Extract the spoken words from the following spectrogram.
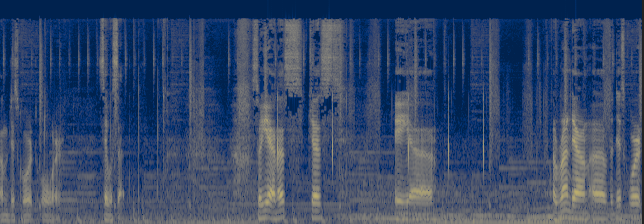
on Discord or say what's up. So yeah, that's just a uh, a rundown of the Discord.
